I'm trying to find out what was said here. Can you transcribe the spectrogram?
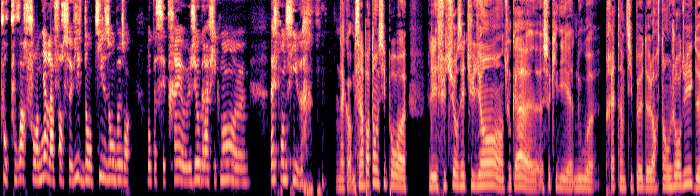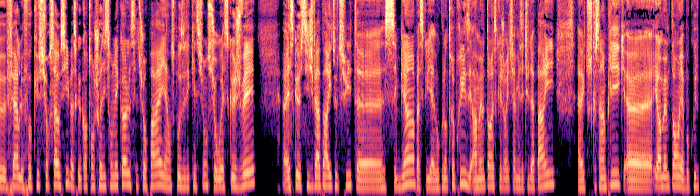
pour pouvoir fournir la force vive dont ils ont besoin. Donc c'est très euh, géographiquement responsive. D'accord, mais c'est important aussi pour les futurs étudiants, en tout cas euh, ceux qui nous euh, prêtent un petit peu de leur temps aujourd'hui, de faire le focus sur ça aussi, parce que quand on choisit son école, c'est toujours pareil, hein, on se pose des questions sur où est-ce que je vais. Euh, est-ce que si je vais à Paris tout de suite, c'est bien parce qu'il y a beaucoup d'entreprises. Et en même temps, est-ce que j'ai envie de faire mes études à Paris avec tout ce que ça implique Et en même temps, il y a beaucoup de.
